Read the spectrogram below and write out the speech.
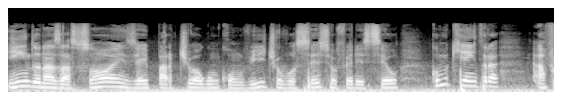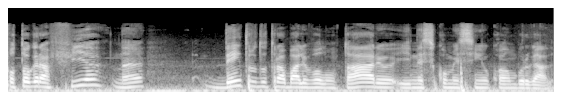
indo nas ações e aí partiu algum convite ou você se ofereceu? Como que entra a fotografia, né, dentro do trabalho voluntário e nesse comecinho com a hamburgada?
